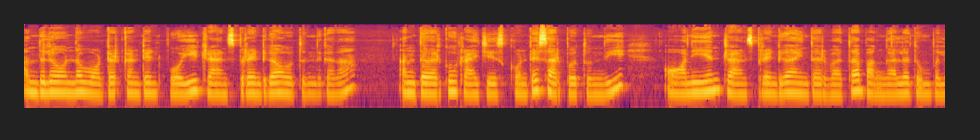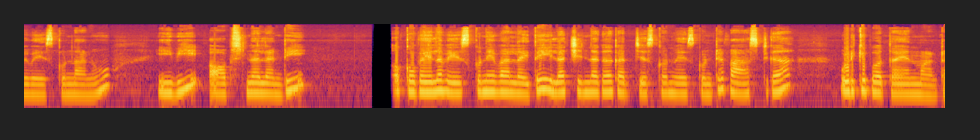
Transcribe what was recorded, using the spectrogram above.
అందులో ఉన్న వాటర్ కంటెంట్ పోయి ట్రాన్స్పరెంట్గా అవుతుంది కదా. అంతవరకు ఫ్రై చేసుకుంటే సరిపోతుంది. ఆనియన్ ట్రాన్స్పరెంట్గా అయిన తర్వాత బంగాళాదుంపలు వేసుకున్నాను. ఇవి ఆప్షనల్ అండి. ఒకవేళ వేసుకునే వాళ్ళైతే ఇలా చిన్నగా కట్ చేసుకొని వేసుకుంటే ఫాస్ట్గా ఉడికిపోతాయి అన్నమాట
